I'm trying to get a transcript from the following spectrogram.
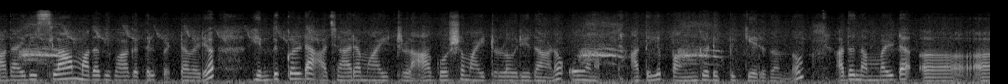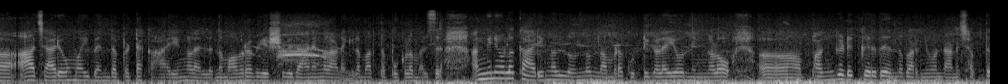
അതായത് ഇസ്ലാം മതവിഭാഗത്തിൽപ്പെട്ടവർ ഹിന്ദുക്കളുടെ ആചാരമായിട്ടുള്ള ആഘോഷമായിട്ടുള്ള ഒരിതാണ് ഓണം. അതിൽ പങ്കെടുപ്പിക്കരുതെന്നും അത് നമ്മളുടെ ആചാരവുമായി ബന്ധപ്പെട്ട കാര്യങ്ങളല്ലെന്നും അവരുടെ വേഷവിധാനങ്ങളാണെങ്കിലും അത്തപ്പൂക്കള മത്സരം അങ്ങനെയുള്ള കാര്യങ്ങളിലൊന്നും നമ്മുടെ കുട്ടികളെയോ നിങ്ങളോ പങ്കെടുക്കരുത് എന്ന് പറഞ്ഞുകൊണ്ടാണ് ശബ്ദ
